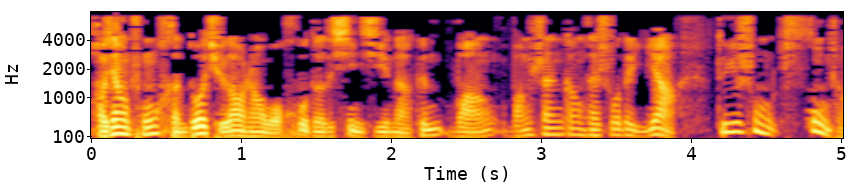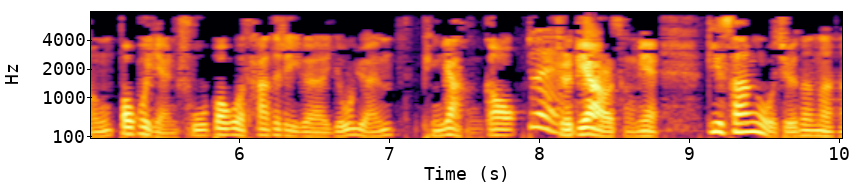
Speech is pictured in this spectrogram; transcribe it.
好像从很多渠道上我获得的信息呢，跟王王山刚才说的一样，对于宋宋城，包括演出，包括他的这个游园评价很高。对，这是第二个层面。第三个，我觉得呢，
